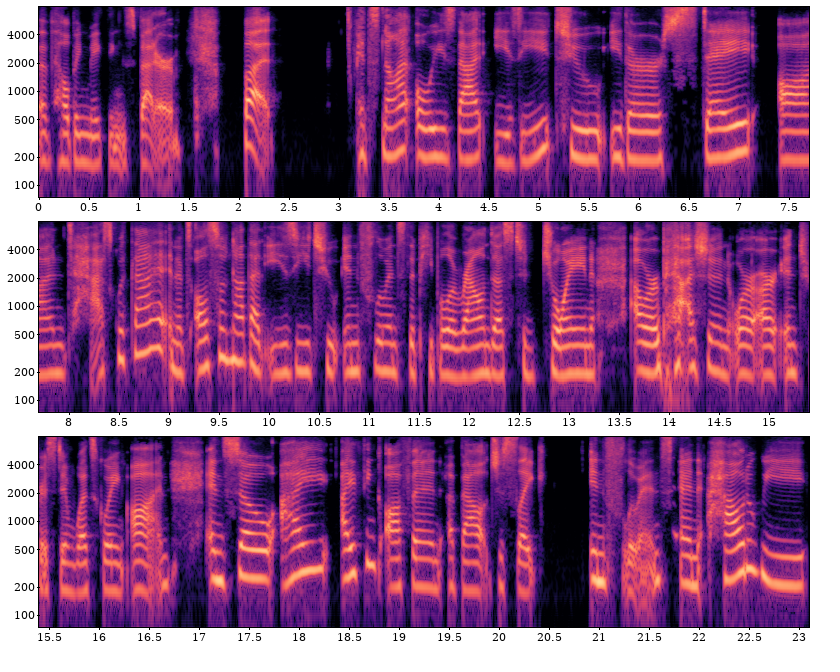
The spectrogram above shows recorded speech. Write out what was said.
of helping make things better. But it's not always that easy to either stay on task with that. And it's also not that easy to influence the people around us to join our passion or our interest in what's going on. And so I I think often about just like influence and how do we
